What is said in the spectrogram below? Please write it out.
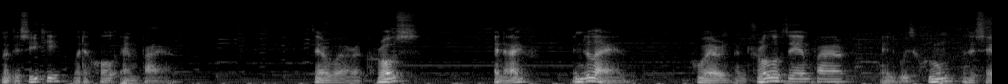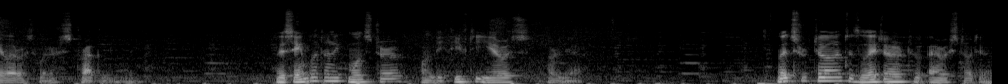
not a city, but a whole empire. There were a cross, a knife, and a lion, who were in control of the empire and with whom the sailors were struggling with. The same platonic monster, only 50 years earlier. Let's return to the letter to Aristotle,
